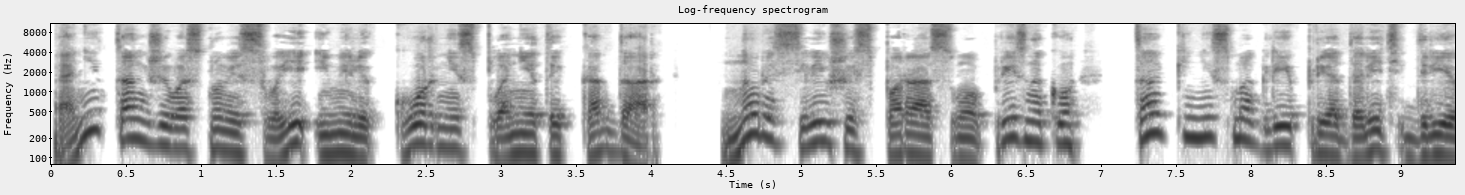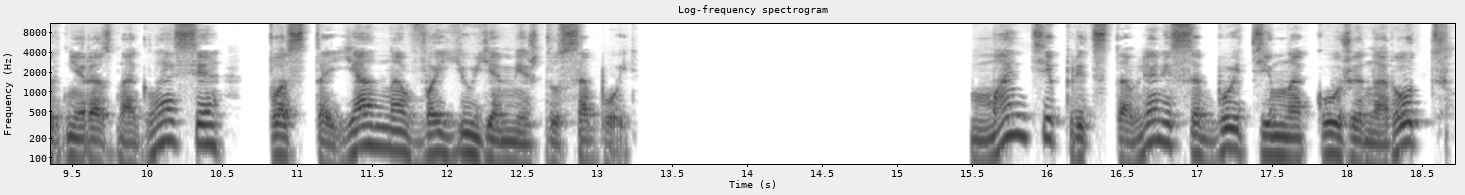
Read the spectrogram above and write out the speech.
Они также в основе своей имели корни с планеты Кадар, но расселившись по расовому признаку, так и не смогли преодолеть древние разногласия, постоянно воюя между собой. Манти представляли собой темнокожий народ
